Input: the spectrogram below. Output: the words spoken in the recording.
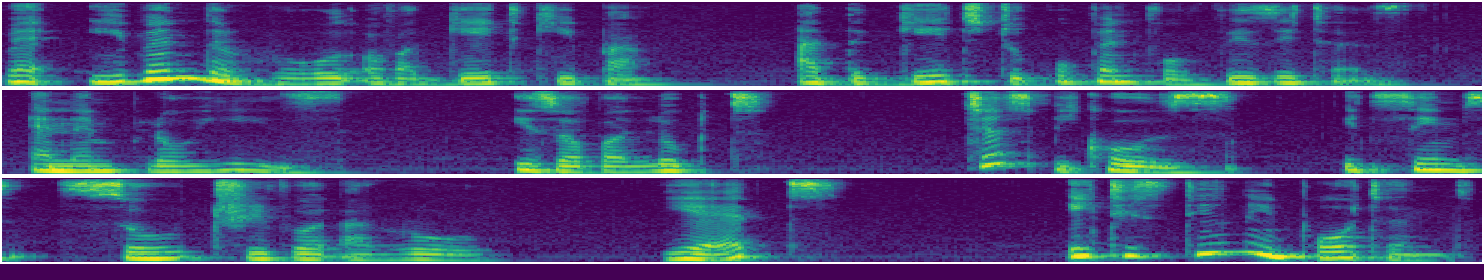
where even the role of a gatekeeper at the gate to open for visitors and employees is overlooked just because it seems so trivial a role? Yet, it is still important,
